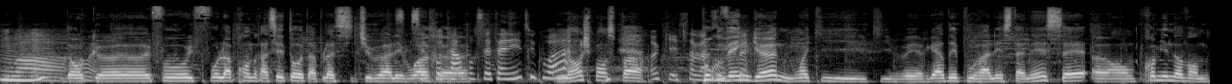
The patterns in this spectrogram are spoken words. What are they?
Mhm. Wow, Donc ouais. euh, il faut il faut la prendre assez tôt ta place si tu veux aller voir. C'est trop tard euh, pour cette année, tu crois? Non, je pense pas. Ok, ça va. Pour Wengen, moi qui, qui vais regarder pour aller cette année, c'est euh, en 1er novembre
